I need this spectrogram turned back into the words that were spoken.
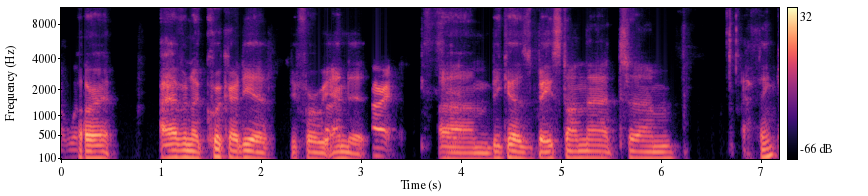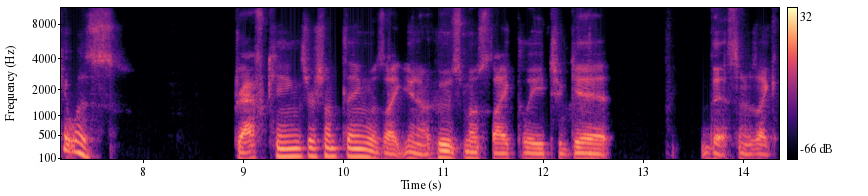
All right, I have a quick idea before we All right. end it. All right. um, because based on that, um, I think it was DraftKings or something was like, you know, who's most likely to get this, and it was like,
